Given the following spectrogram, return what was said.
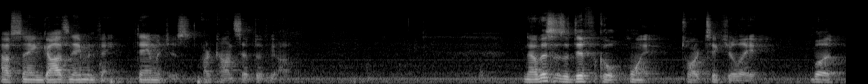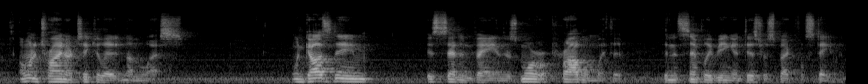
How saying God's name in vain damages our concept of God. Now, this is a difficult point to articulate, but I want to try and articulate it nonetheless. When God's name is said in vain, there's more of a problem with it than it simply being a disrespectful statement.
